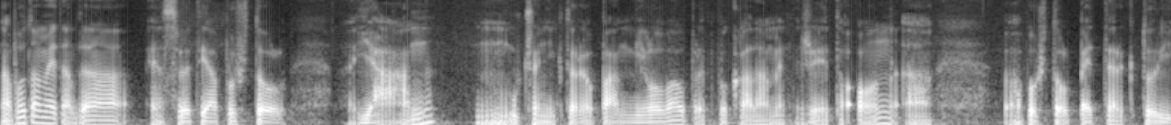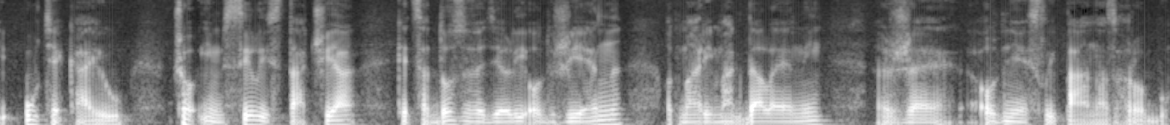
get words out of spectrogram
No a potom je tam teda ja, svätý apoštol Ján, učeník, ktorého pán miloval, predpokladáme, že je to on, a apoštol Peter, ktorí utekajú, čo im sily stačia, keď sa dozvedeli od žien, od Mári Magdalény, že odniesli pána z hrobu.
